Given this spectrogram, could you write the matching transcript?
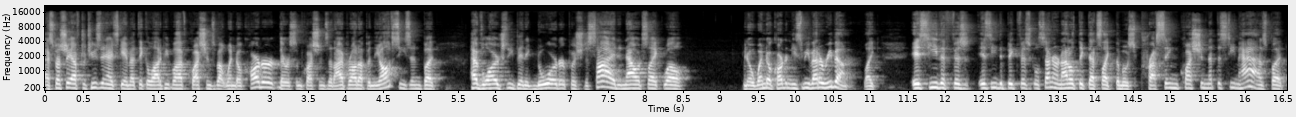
especially after Tuesday night's game, I think a lot of people have questions about Wendell Carter. There were some questions that I brought up in the offseason, but have largely been ignored or pushed aside. And now it's like, well, you know, Wendell Carter needs to be a better rebounder. Like, is he the phys- is he the big physical center? And I don't think that's like the most pressing question that this team has, but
